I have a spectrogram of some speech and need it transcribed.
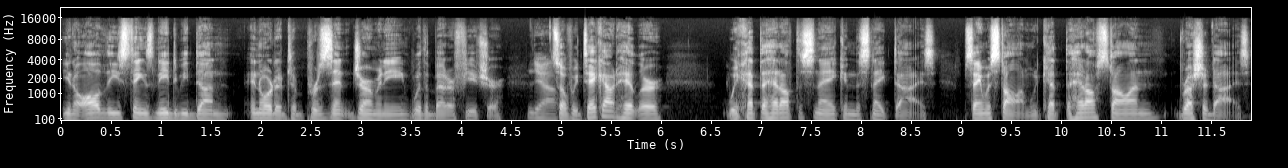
You know, all these things need to be done in order to present Germany with a better future. Yeah. So if we take out Hitler, we cut the head off the snake and the snake dies. Same with Stalin. We cut the head off Stalin, Russia dies.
